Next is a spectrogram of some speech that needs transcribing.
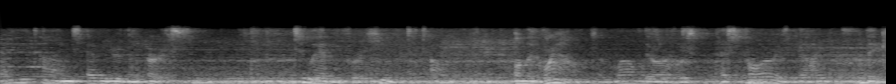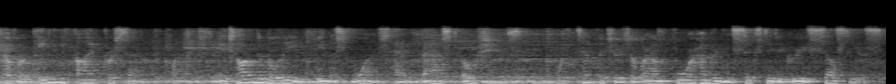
90 times heavier than. Too heavy for a human to tolerate. On the ground, as far as the eye. They cover 85% of the planet. It's hard to believe Venus once had vast oceans with temperatures around 460 degrees Celsius.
